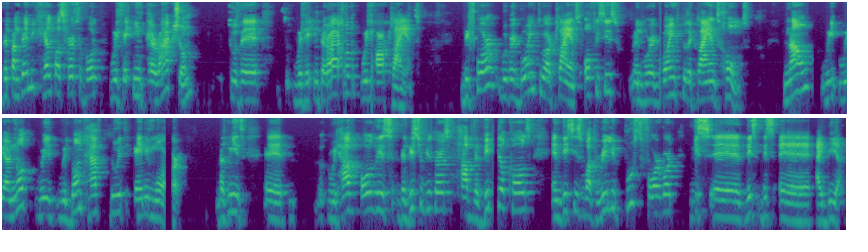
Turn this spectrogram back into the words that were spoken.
the pandemic helped us first of all with the interaction to the with the interaction with our clients. Before we were going to our clients' offices and we were going to the clients' homes. Now we, we are not we, we don't have to do it anymore. That means uh, we have all these the distributors have the video calls and this is what really pushed forward this uh, this this uh, idea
